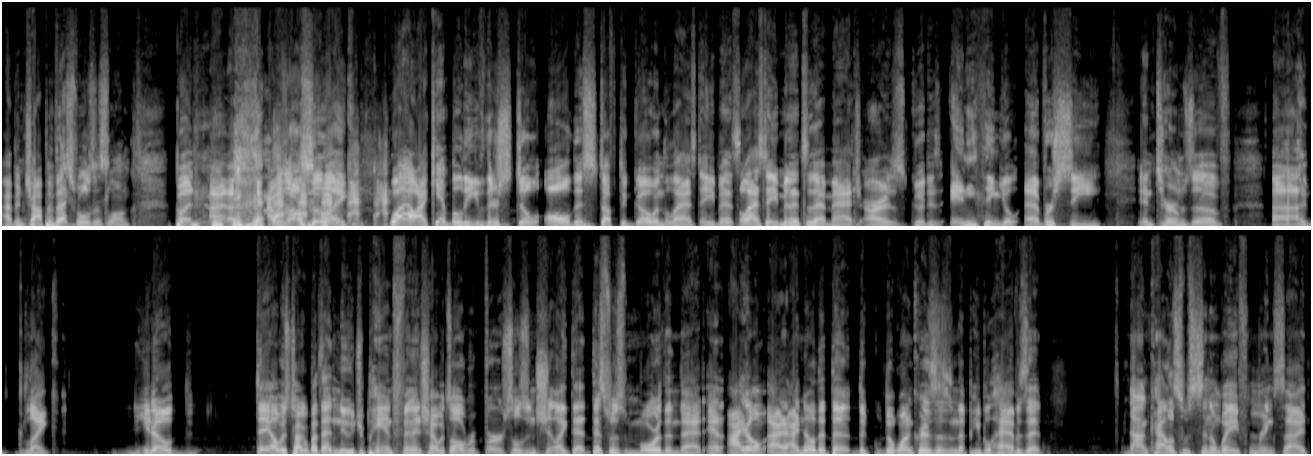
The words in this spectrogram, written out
I've been chopping vegetables this long. But I, I was also like, wow, I can't believe there's still all this stuff to go in the last eight minutes. The last eight minutes of that match are as good as anything you'll ever see in terms of, uh, like, you know, they always talk about that New Japan finish, how it's all reversals and shit like that. This was more than that, and I don't. I, I know that the, the the one criticism that people have is that Don Callis was sent away from ringside,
